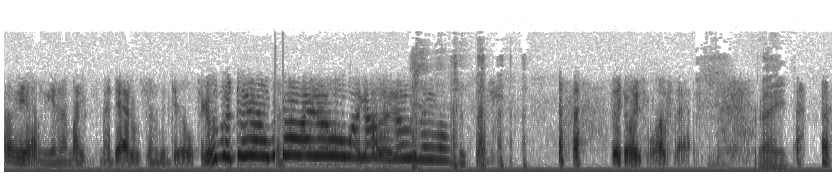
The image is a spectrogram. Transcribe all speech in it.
Oh yeah, you know my my dad was in the Dills. They go the Dills. Oh, I know. Oh my God, I know who they are. they always love that. Right.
